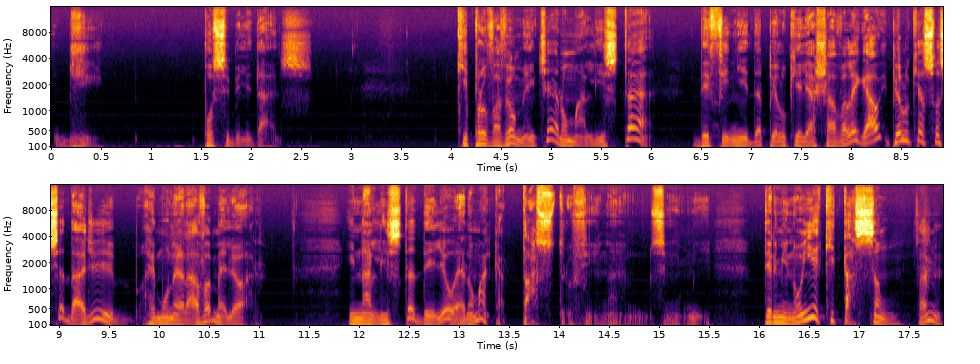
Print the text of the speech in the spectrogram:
de possibilidades. Que provavelmente era uma lista definida pelo que ele achava legal e pelo que a sociedade remunerava melhor. E na lista dele eu era uma catástrofe. Né? Assim, me- terminou em equitação, sabe?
